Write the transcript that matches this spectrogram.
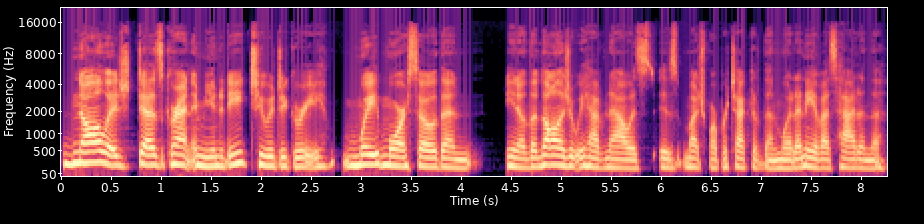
knowledge does grant immunity to a degree, way more so than, you know, the knowledge that we have now is is much more protective than what any of us had in the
